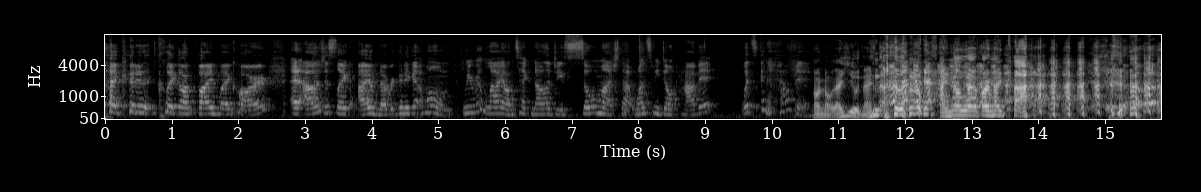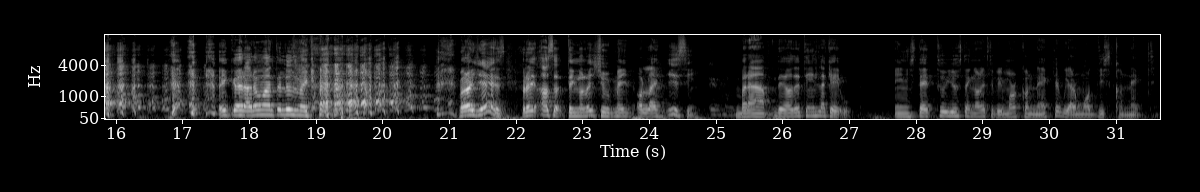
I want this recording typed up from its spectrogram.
I couldn't click on find my car. And I was just like, I am never going to get home. We rely on technology so much that once we don't have it, what's going to happen? Oh no, that's you. I know, where I park my car. because I don't want to lose my car. but uh, yes, but I also technology should make our life easy. But uh, the other thing is like uh, instead to use technology to be more connected, we are more disconnected.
